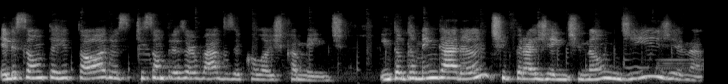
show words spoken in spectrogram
eles são territórios que são preservados ecologicamente. Então, também garante para a gente não indígena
